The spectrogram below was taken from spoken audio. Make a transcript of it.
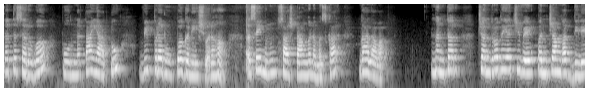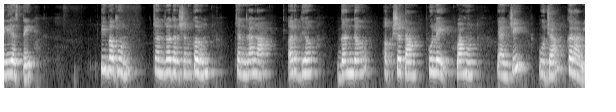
तत्सर्व पूर्णता यातू विप्ररूप गणेश्वर असे म्हणून साष्टांग नमस्कार घालावा. नंतर चंद्रोदयाची वेळ पंचांगात दिलेली असते. ती बघून चंद्रदर्शन करून चंद्राला अर्ध्य गंध अक्षता फुले वाहून त्यांची पूजा करावी.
